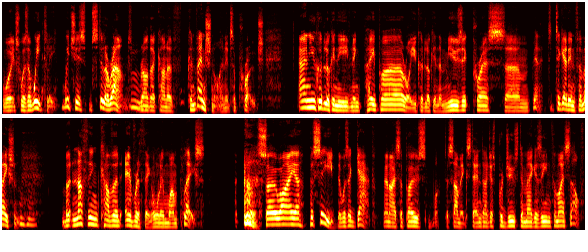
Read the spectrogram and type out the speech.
which was a weekly, which is still around, rather kind of conventional in its approach. And you could look in the evening paper, or you could look in the music press, um, yeah, t- to get information. But nothing covered everything all in one place. so I uh, perceived there was a gap, and I suppose, well, to some extent, I just produced a magazine for myself.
